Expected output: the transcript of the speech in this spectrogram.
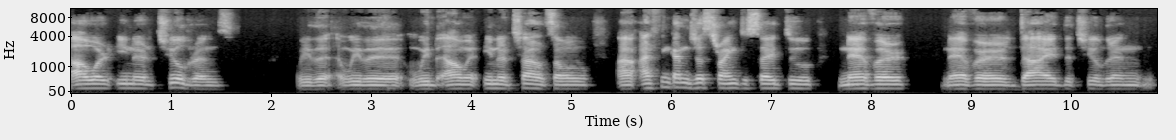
our inner children with with with our inner child. So i think i'm just trying to say to never never die the children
